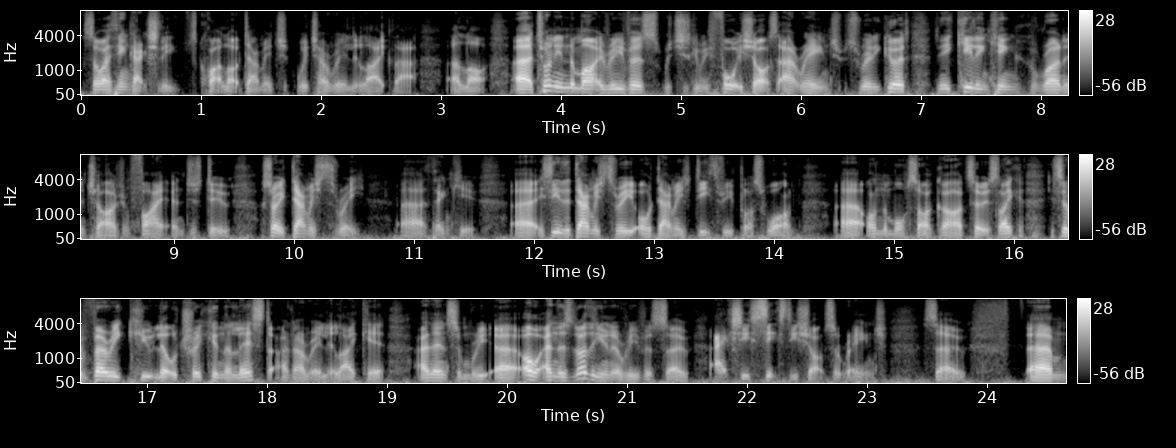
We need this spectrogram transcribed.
So I think actually it's quite a lot of damage, which I really like that a lot. Uh, 20 Namarti Reavers, which is going to be 40 shots at range, which is really good. The Akhelian King can run and charge and fight and just do, sorry, damage 3. Uh, thank you. Uh, it's either damage 3 or damage D3 plus 1 uh, on the Morrsarr guard. So it's like, it's a very cute little trick in the list, and I really like it. And then some, re- uh, oh, and there's another unit of Reavers, so actually 60 shots at range. So, um,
